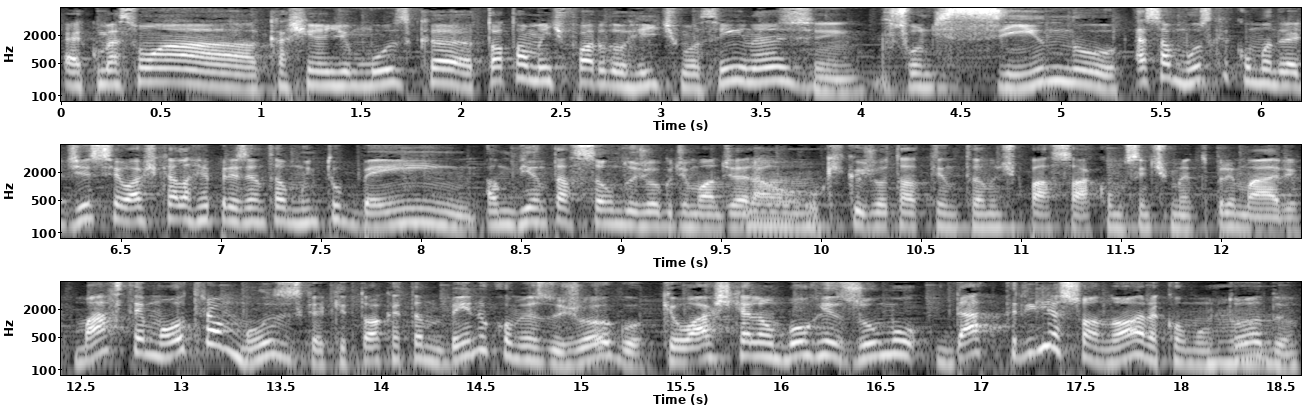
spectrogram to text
aí começa uma caixinha de música totalmente fora do ritmo, assim, né? Sim. O som de sino. Essa música, como o André disse, eu acho que ela representa muito bem a ambientação do jogo de modo geral. O que, que o jogo tá tentando te passar como sentimento primário. Mas tem uma outra música que toca também no começo do jogo, que eu acho que ela é um bom resumo da trilha sonora como um todo,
